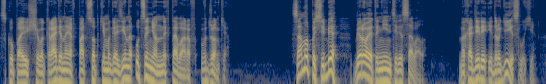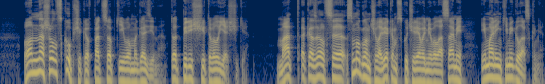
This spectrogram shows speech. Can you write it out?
скупающего краденое в подсобке магазина уцененных товаров в Джонке. Само по себе – Бюро это не интересовало. Но ходили и другие слухи. Он нашел скупщика в подсобке его магазина. Тот пересчитывал ящики. Мат оказался смуглым человеком с кучерявыми волосами и маленькими глазками.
